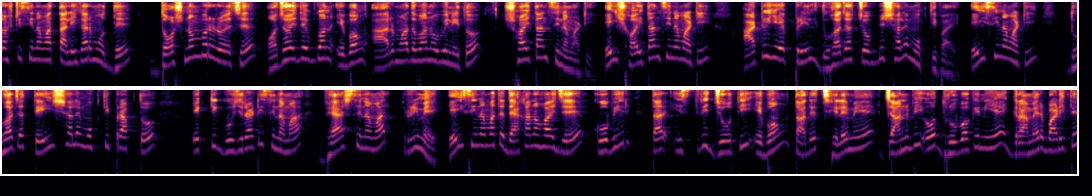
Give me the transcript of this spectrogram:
দশটি সিনেমার তালিকার মধ্যে দশ নম্বরে রয়েছে অজয় দেবগন এবং আর মাধবান অভিনীত শয়তান সিনেমাটি। এই শয়তান সিনেমাটি আটই এপ্রিল দু হাজার চব্বিশ সালে মুক্তি পায়। এই সিনেমাটি দু হাজার তেইশ সালে মুক্তিপ্রাপ্ত একটি গুজরাটি সিনেমা, ভ্যাস সিনেমার রিমেক। এই সিনেমাতে দেখানো হয় যে কবির তার স্ত্রী জ্যোতি এবং তাদের ছেলে মেয়ে জাহ্নবী ও ধ্রুবকে নিয়ে গ্রামের বাড়িতে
